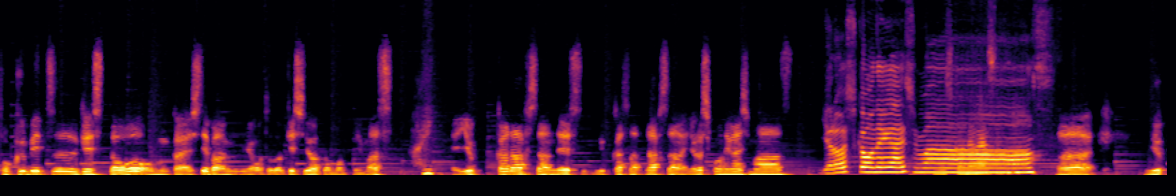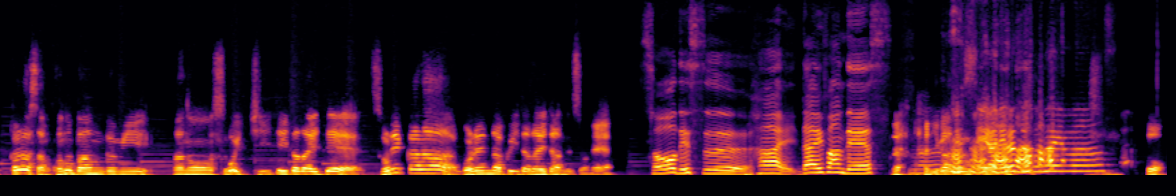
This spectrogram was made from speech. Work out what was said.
特別ゲストをお迎えして番組をお届けしようと思っています。はい。えゆっかラフさんです。ゆっかさん、ラフさんよろしくお願いします。よろしくお願いします。はい。ゆっかラフさん、この番組、あの、すごい聞いていただいて、それからご連絡いただいたんですよね。そうです。はい。大ファンです。ありがとうございあます。りがとうございます。そう。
